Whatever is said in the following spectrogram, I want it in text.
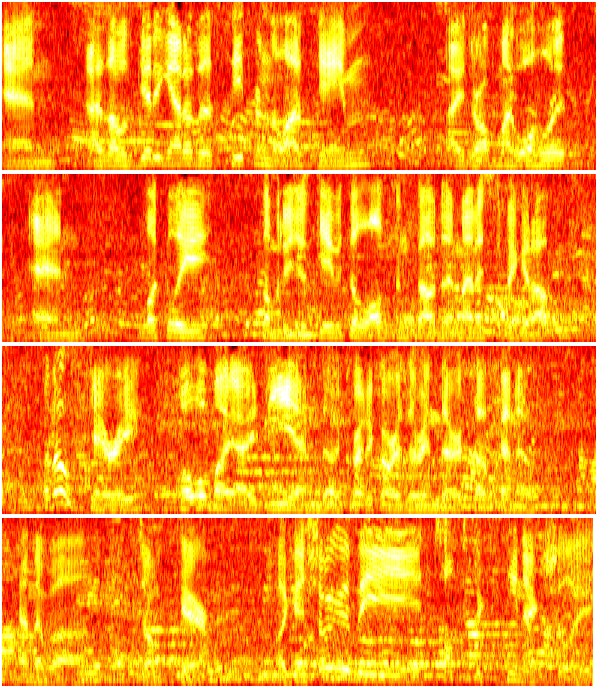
and as I was getting out of the seat from the last game, I dropped my wallet, and luckily somebody just gave it to Lost and Found, and I managed to pick it up. But that was scary. All of my ID and uh, credit cards are in there, so that's kind of kind of a jump scare. I can show you the top 16 actually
